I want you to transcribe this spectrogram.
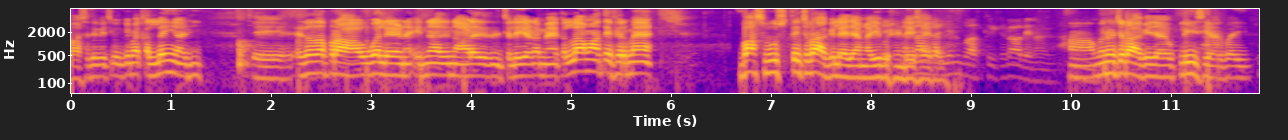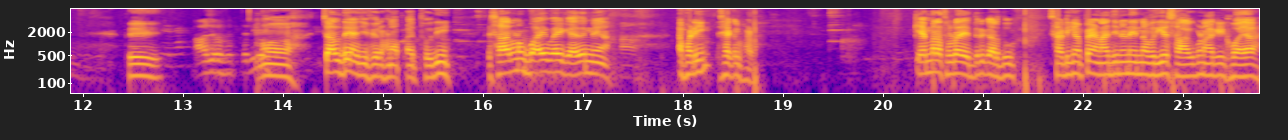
ਬੱਸ ਦੇ ਵਿੱਚ ਕਿਉਂਕਿ ਮੈਂ ਇਕੱਲਾ ਹੀ ਆ ਜੀ। ਤੇ ਇਹਦਾ ਦਾ ਭਰਾ ਆਊਗਾ ਲੈਣ ਇਹਨਾਂ ਦੇ ਨਾਲ ਚਲੇ ਜਾਣਾ ਮੈਂ ਇਕੱਲਾ ਵਾਂ ਤੇ ਫਿਰ ਮੈਂ ਬੱਸ ਬੁਸ ਤੇ ਚੜਾ ਕੇ ਲੈ ਜਾਵਾਂਗਾ ਜੀ ਬਠਿੰਡੇ ਸਾਈਕਲ। ਬਸ ਤੇ ਚੜਾ ਦੇਣਾ। ਹਾਂ ਮੈਨੂੰ ਚੜਾ ਕੇ ਜਾਓ ਪਲੀਜ਼ ਯਾਰ ਬਾਈ ਤੇ ਆ ਜਾਓ ਚੱਲਦੇ ਆਂ ਜੀ ਫਿਰ ਹੁਣ ਆਪਾਂ ਇੱਥੋਂ ਦੀ। ਤੇ ਸਾਰਿਆਂ ਨੂੰ ਬਾਏ ਬਾਏ ਕਹਿ ਦਿੰਨੇ ਆ। ਆ ਫੜੀ ਸਾਈਕਲ ਫੜ। ਕੈਮਰਾ ਥੋੜਾ ਇੱਧਰ ਕਰ ਦੋ ਸਾਡੀਆਂ ਭੈਣਾਂ ਜਿਨ੍ਹਾਂ ਨੇ ਇੰਨਾ ਵਧੀਆ ਸਾਗ ਬਣਾ ਕੇ ਖਵਾਇਆ।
